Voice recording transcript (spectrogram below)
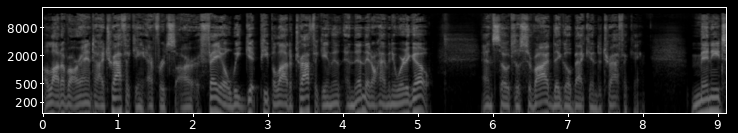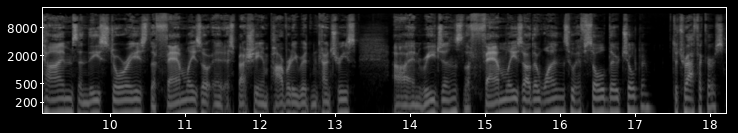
a lot of our anti-trafficking efforts are fail. We get people out of trafficking, and then they don't have anywhere to go, and so to survive, they go back into trafficking. Many times in these stories, the families, especially in poverty-ridden countries uh, and regions, the families are the ones who have sold their children to traffickers.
